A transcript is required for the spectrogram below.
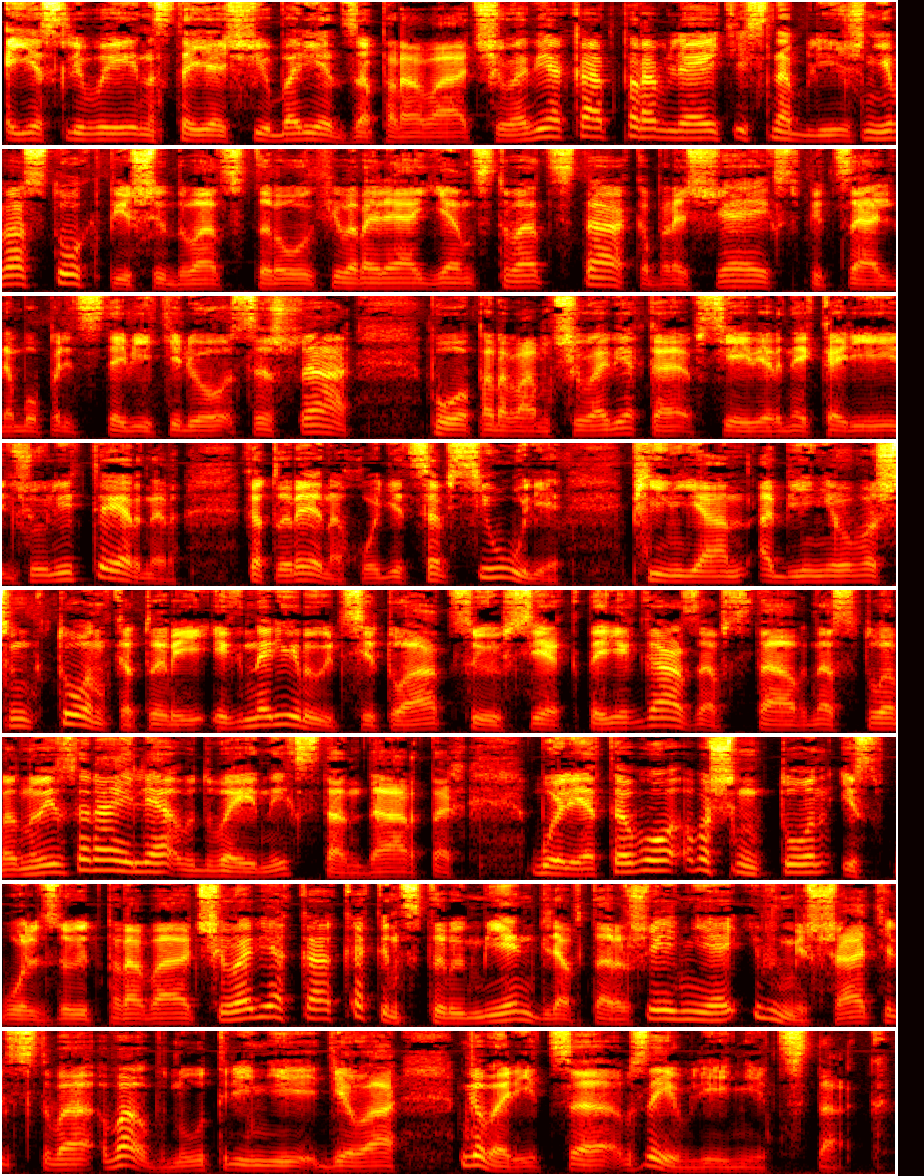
Если вы настоящий борец за права человека, отправляйтесь на Ближний Восток, пишет 22 февраля агентство «Отстак», обращаясь к специальному представителю США по правам человека в Северной Корее Джули Тернер, которая находится в Сеуле. Пхеньян обвинил Вашингтон, который игнорирует ситуацию в секторе Газа, встав на сторону Израиля в двойных стандартах. Более того, Вашингтон использует права человека как инструмент для вторжения вторжения и вмешательства во внутренние дела, говорится в заявлении ЦТАК.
